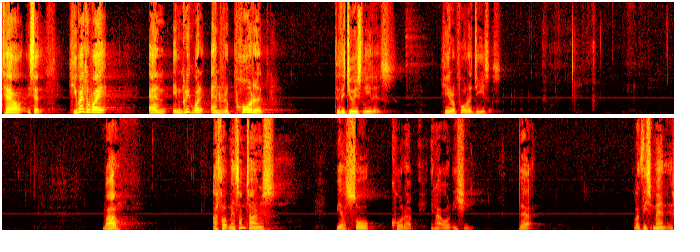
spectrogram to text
tell, he said, he went away and in Greek word and reported to the Jewish leaders. He reported Jesus. Wow. I thought, man, sometimes we are so caught up in our own issue that, like this man, it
